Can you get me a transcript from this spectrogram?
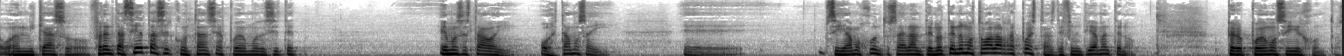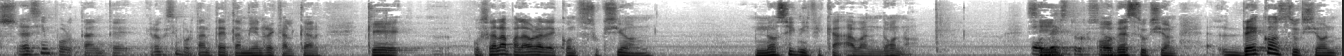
o en mi caso, frente a ciertas circunstancias podemos decirte, hemos estado ahí o estamos ahí. Sigamos juntos, adelante. No tenemos todas las respuestas, definitivamente no, pero podemos seguir juntos. Es importante, creo que es importante también recalcar que usar la palabra de construcción no significa abandono, ¿sí? destrucción. O destrucción. Deconstrucción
